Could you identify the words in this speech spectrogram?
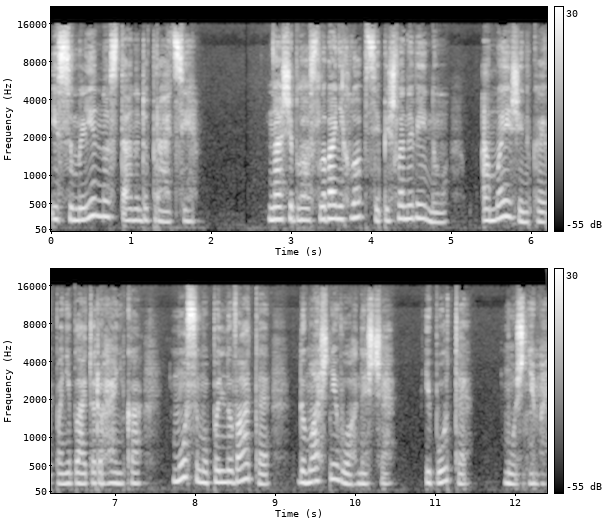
і сумлінно стану до праці. Наші благословені хлопці пішли на війну, а ми, жінки, пані Блайторогенька, мусимо пильнувати домашнє вогнище і бути мужніми.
